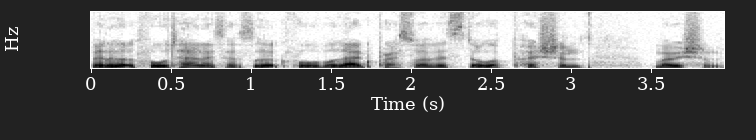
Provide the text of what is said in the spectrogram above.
then look for alternatives. Look for the leg press where there's still a pushing motion,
